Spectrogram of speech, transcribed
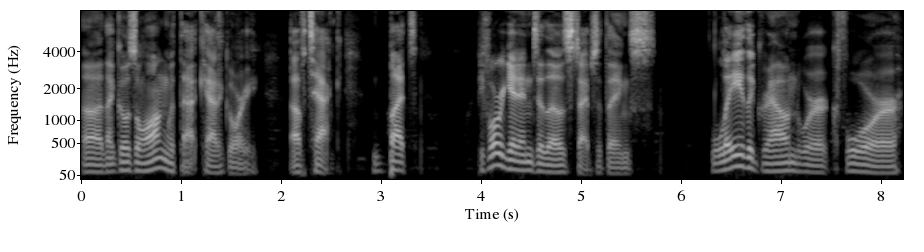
uh, that goes along with that category of tech. But before we get into those types of things, lay the groundwork for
